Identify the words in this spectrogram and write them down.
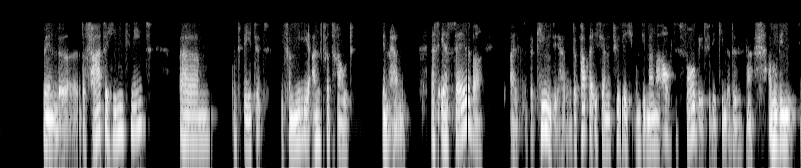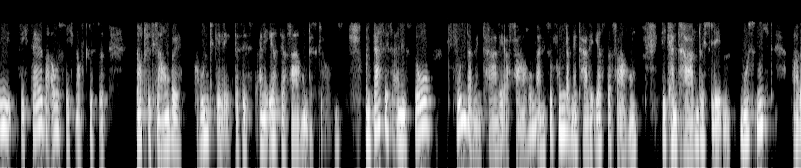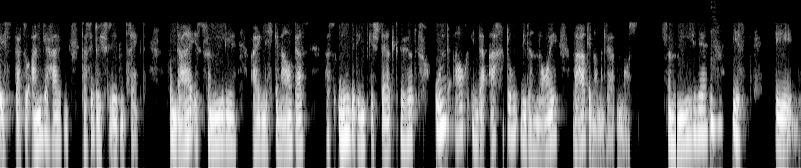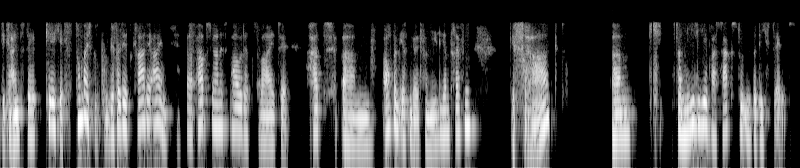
Wenn der, der Vater hinkniet ähm, und betet, die Familie anvertraut dem Herrn, dass er selber als der Kind, der Papa ist ja natürlich und die Mama auch das Vorbild für die Kinder, das ist klar. Aber wenn sie sich selber ausrichten auf Christus, dort wird Glaube grundgelegt. Das ist eine erste Erfahrung des Glaubens. Und das ist eine so fundamentale Erfahrung, eine so fundamentale Ersterfahrung, die kann tragen durchs Leben. Muss nicht, aber ist dazu angehalten, dass sie durchs Leben trägt. Von daher ist Familie eigentlich genau das, was unbedingt gestärkt gehört und auch in der Achtung wieder neu wahrgenommen werden muss. Familie mhm. ist die, die kleinste Kirche. Zum Beispiel, mir fällt jetzt gerade ein, äh, Papst Johannes Paul II. hat ähm, auch beim ersten Weltfamilientreffen gefragt, ähm, Familie, was sagst du über dich selbst?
